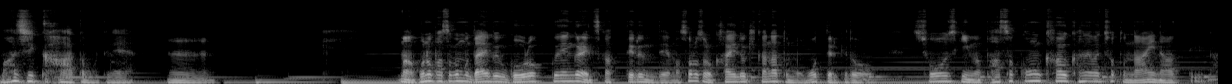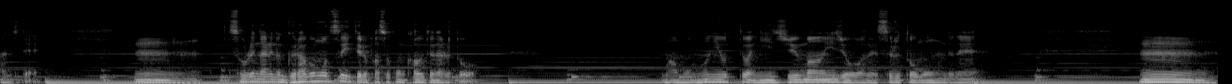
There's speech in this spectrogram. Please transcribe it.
マジかと思ってね。うん。まあこのパソコンもだいぶ5、6年ぐらい使ってるんで、まあそろそろ買い時かなとも思ってるけど、正直今パソコン買う金はちょっとないなっていう感じで。うん。それなりのグラボもついてるパソコン買うってなると、まあ物によっては20万以上はね、すると思うんでね。うん。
